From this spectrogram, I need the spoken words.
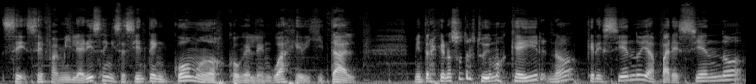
se, se, familiarizan y se sienten cómodos con el lenguaje digital, mientras que nosotros tuvimos que ir ¿no? creciendo y apareciendo,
